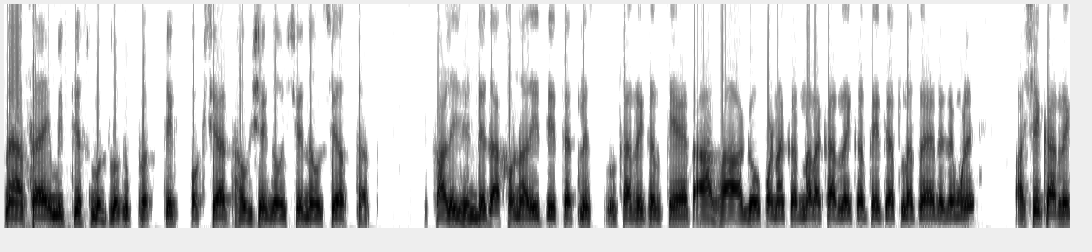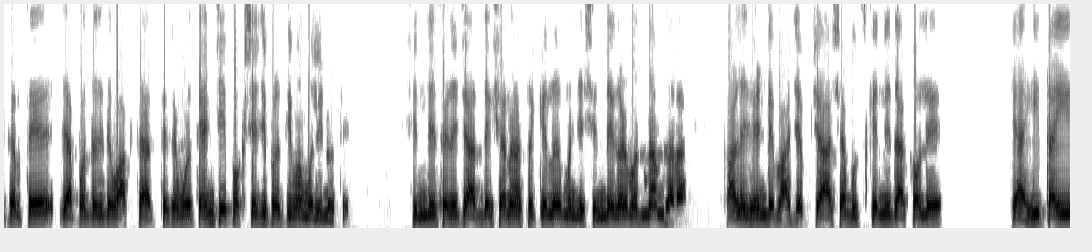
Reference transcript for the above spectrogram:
नाही असं आहे मी तेच म्हटलो की प्रत्येक पक्षात हौशे गवशे नवसे असतात. काळे झेंडे दाखवणारे ते त्यातलेच कार्यकर्ते आहेत. आज हा आगाऊपणा करणारा कार्यकर्ते त्यातलाच आहे. त्याच्यामुळे असे कार्यकर्ते ज्या पद्धतीने वागतात त्याच्यामुळे त्यांची पक्षाची प्रतिमा मलिन होते. शिंदे सेनेच्या अध्यक्षानं असं केलं म्हणजे शिंदेगड बदनाम झाला. काळे झेंडे भाजपच्या आशा बुचकेंनी दाखवले. त्याही ताई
